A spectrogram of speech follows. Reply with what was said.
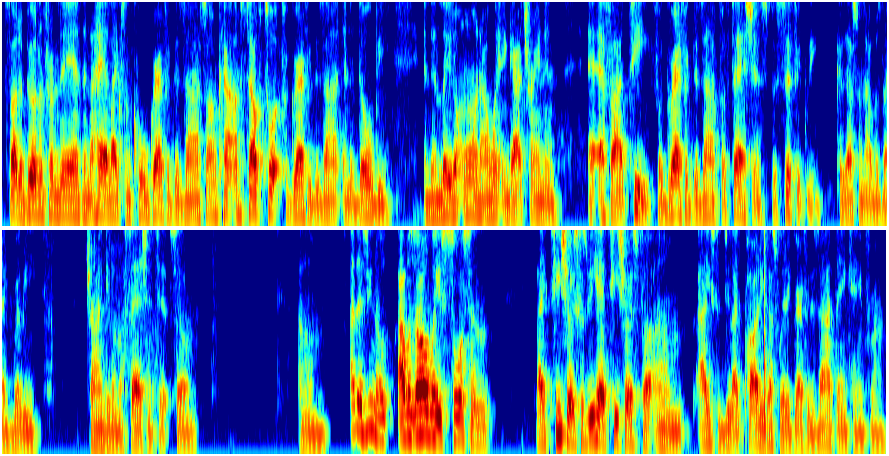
started building from there. And then I had like some cool graphic design. So I'm kind I'm self-taught for graphic design in Adobe. And then later on, I went and got training at FIT for graphic design for fashion specifically, because that's when I was like really trying to get on my fashion tip. So um, I just, you know, I was always sourcing like t-shirts because we had t-shirts for um I used to do like parties. That's where the graphic design thing came from.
